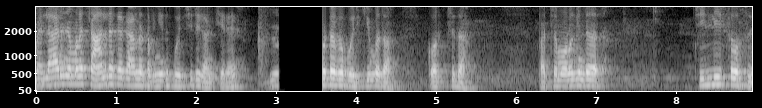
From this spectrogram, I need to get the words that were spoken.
അപ്പോൾ എല്ലാവരും നമ്മളെ ചാനലൊക്കെ കാണട്ടോ ഇനി ഇത് പൊരിച്ചിട്ട് കാണിച്ചു തരേ ഇങ്ങോട്ടൊക്കെ പൊരിക്കുമ്പോൾ ഇതാ കുറച്ചിതാ. പച്ചമുളകിന്റെ ചില്ലി സോസ്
